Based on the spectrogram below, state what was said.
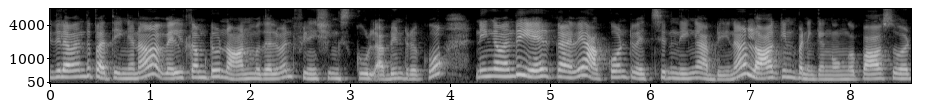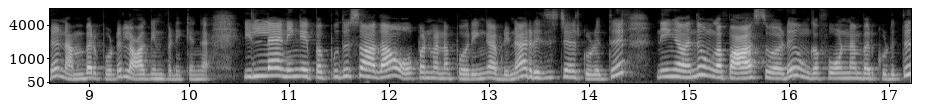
இதில் வந்து பார்த்தீங்கன்னா வெல்கம் டு நான் முதல்வன் ஃபினிஷிங் ஸ்கூல் அப்படின்னு இருக்கும். நீங்கள் வந்து ஏற்கனவே அக்கௌண்ட் வச்சுருந்தீங்க அப்படின்னா லாகின் பண்ணிக்கோங்க. உங்கள் பாஸ்வேர்டு நம்பர் போட்டு லாகின் பண்ணிக்கோங்க. இல்லை நீங்கள் இப்போ புதுசாக தான் ஓப்பன் பண்ண போகிறீங்க அப்படின்னா ரிஜிஸ்டர் கொடுத்து நீங்கள் வந்து உங்கள் பாஸ்வேர்டு உங்கள் ஃபோன் நம்பர் கொடுத்து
